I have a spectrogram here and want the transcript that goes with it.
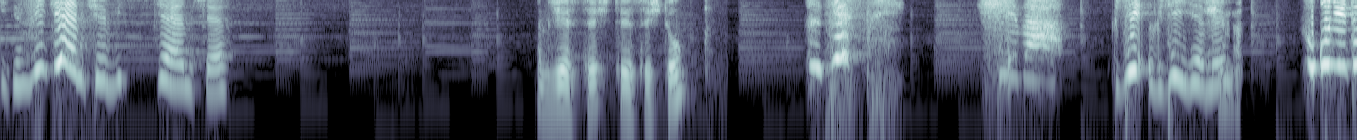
wi widziałem cię, widziałem cię. A gdzie jesteś? Ty jesteś tu? Jesteś! Siema! Gdzie, gdzie idziemy? Siema. Oni tu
